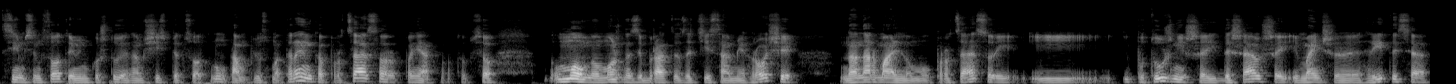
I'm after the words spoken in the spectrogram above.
7700 він коштує там 6500. Ну, там плюс материнка, процесор, понятно. То все умовно можна зібрати за ті самі гроші на нормальному процесорі і, і потужніше, і дешевше, і менше грітися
